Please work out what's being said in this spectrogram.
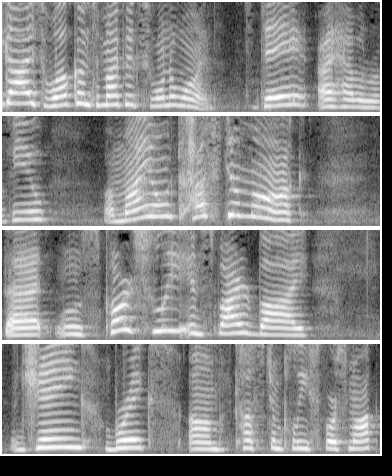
guys, welcome to My Picks 101. Today I have a review on my own custom MOC that was partially inspired by Jang Brick's um, custom police force MOC.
